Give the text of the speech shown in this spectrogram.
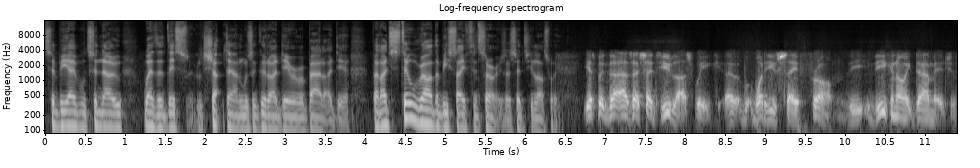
to be able to know whether this shutdown was a good idea or a bad idea. But I'd still rather be safe than sorry, as I said to you last week. Yes, but as I said to you last week, uh, what are you safe from? The the economic damage of,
